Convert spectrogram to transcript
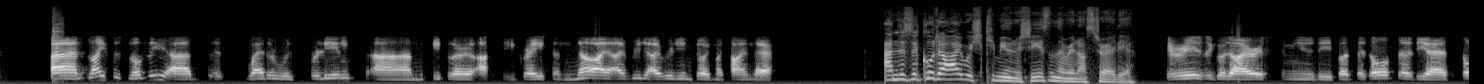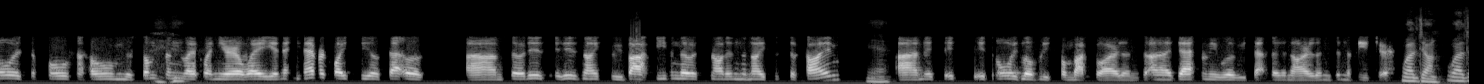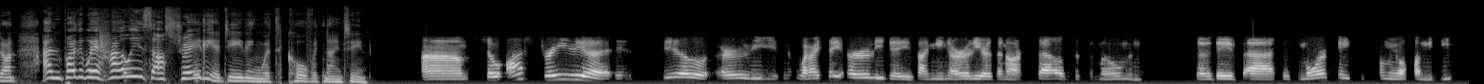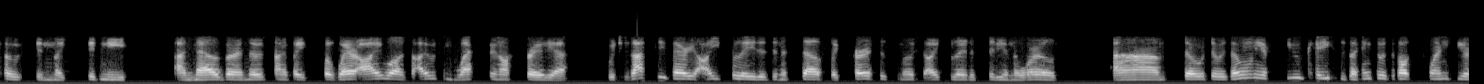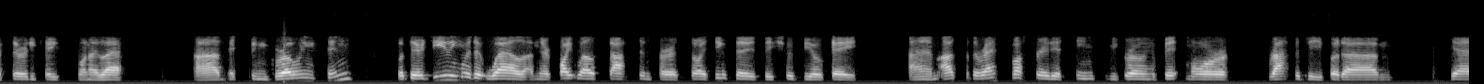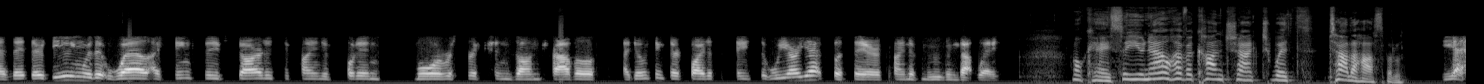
Um, life was lovely. Uh, the weather was brilliant. Um, people are absolutely great, and no, I, I really, I really enjoyed my time there. And there's a good Irish community, isn't there, in Australia? There is a good Irish community, but there's also the uh, there's always the pull to home. There's something like when you're away, you, ne- you never quite feel settled. Um, so it is it is nice to be back, even though it's not in the nicest of times. Yeah. And it's it's it's always lovely to come back to Ireland, and I definitely will be settled in Ireland in the future. Well done, well done. And by the way, how is Australia dealing with COVID 19? Um, so Australia is still early. When I say early days, I mean earlier than ourselves at the moment. So they've uh, there's more cases coming up on the east coast in like Sydney and Melbourne, and those kind of places. But where I was, I was in Western Australia, which is actually very isolated in itself. Like Perth is the most isolated city in the world. Um, so there was only a few cases. I think there was about 20 or 30 cases when I left. Um, it's been growing since, but they're dealing with it well, and they're quite well staffed in Perth. So I think they they should be okay. Um, as for the rest of Australia, it seems to be growing a bit more rapidly, but um, yeah, they, they're dealing with it well. I think they've started to kind of put in more restrictions on travel. I don't think they're quite at the pace that we are yet, but they're kind of moving that way. Okay, so you now have a contract with Tallaght Hospital. Yes.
